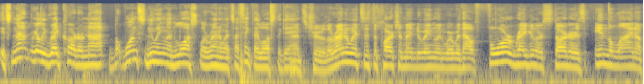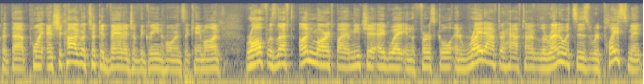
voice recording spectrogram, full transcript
it's not really red card or not, but once New England lost Larentowicz, I think they lost the game. That's true. Larentowicz's departure meant New England were without four regular starters in the lineup at that point, and Chicago took advantage of the greenhorns that came on. Rolfe was left unmarked by Amaechi Igwe in the first goal, and right after halftime, Larentowicz's replacement,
